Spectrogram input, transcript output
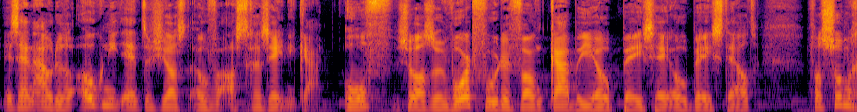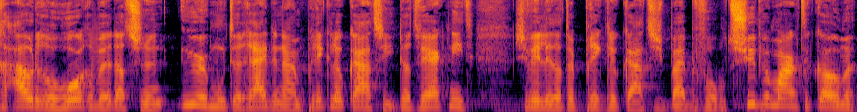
en zijn ouderen ook niet enthousiast over AstraZeneca. Of, zoals een woordvoerder van KBO-PCOB stelt, van sommige ouderen horen we dat ze een uur moeten rijden naar een priklocatie. Dat werkt niet. Ze willen dat er priklocaties bij bijvoorbeeld supermarkten komen.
